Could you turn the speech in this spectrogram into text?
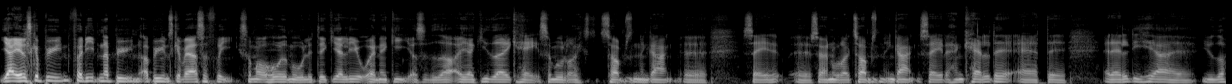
jeg elsker byen, fordi den er byen, og byen skal være så fri som overhovedet muligt. Det giver liv, energi osv., og, og jeg gider ikke have, som Ulrik Thomsen engang øh, sagde, øh, Søren Ulrik Thomsen engang sagde det, han kaldte, at, øh, at alle de her øh, yder,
